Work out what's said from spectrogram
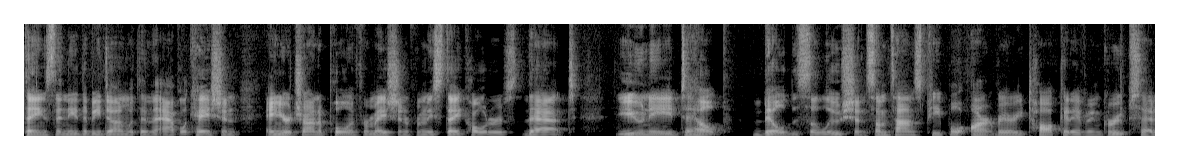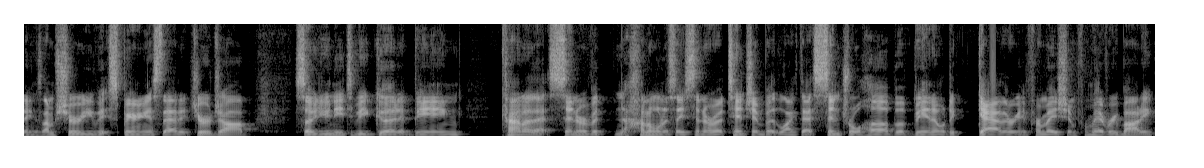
things that need to be done within the application, and you're trying to pull information from these stakeholders that you need to help build the solution. Sometimes people aren't very talkative in group settings. I'm sure you've experienced that at your job. So you need to be good at being kind of that center of. I don't want to say center of attention, but like that central hub of being able to gather information from everybody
